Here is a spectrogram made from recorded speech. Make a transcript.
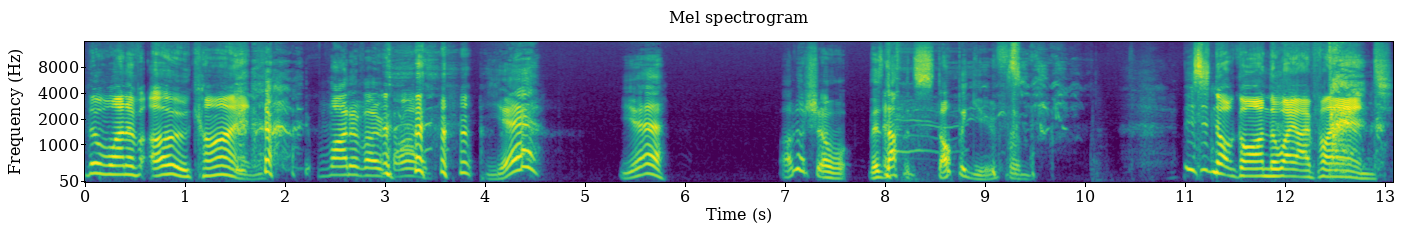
The one of O kind. One of O kind. yeah. Yeah. I'm not sure. There's nothing stopping you from. this has not gone the way I planned.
